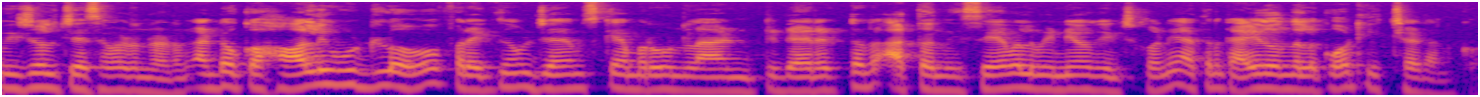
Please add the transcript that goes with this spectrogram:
విజువల్ చేసేవాడు ఉన్నాడు అంటే ఒక హాలీవుడ్లో ఫర్ ఎగ్జాంపుల్ జేమ్స్ కెమరూన్ లాంటి డైరెక్టర్ అతని సేవలు వినియోగించుకొని అతనికి ఐదు వందల కోట్లు ఇచ్చాడు అనుకో.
